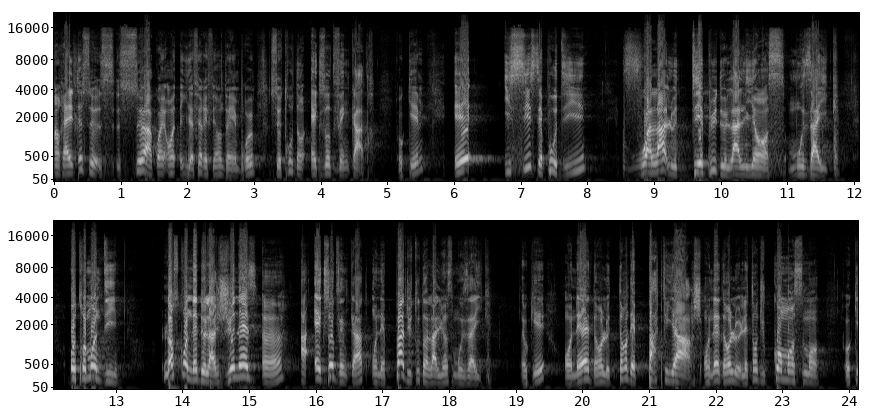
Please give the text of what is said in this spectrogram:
En réalité, ce, à quoi il a fait référence dans l'hébreu se trouve dans Exode 24. OK? Et ici, c'est pour dire, voilà le début de l'alliance mosaïque. Autrement dit, lorsqu'on est de la Genèse 1 à Exode 24, on n'est pas du tout dans l'alliance mosaïque. ok? On est dans le temps des patriarches, on est dans le, temps du commencement. ok?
